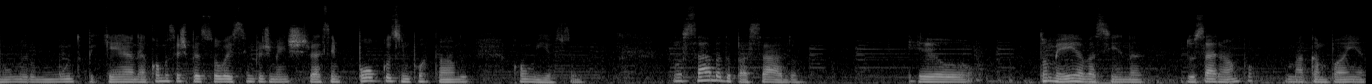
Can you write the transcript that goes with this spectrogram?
número muito pequeno. É como se as pessoas simplesmente estivessem pouco se importando com isso. No sábado passado, eu tomei a vacina do sarampo, uma campanha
